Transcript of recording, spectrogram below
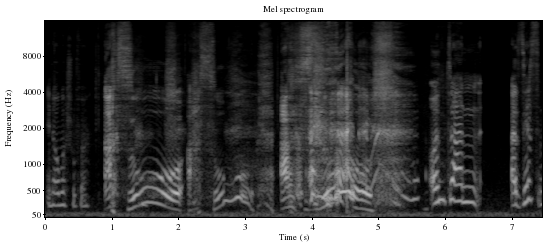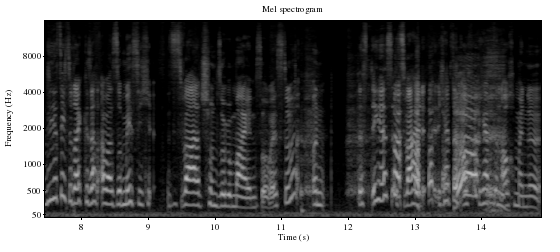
In der Oberstufe. Ach so, ach so, ach so. Und dann, also sie hat hat nicht so direkt gesagt, aber so mäßig, es war schon so gemeint, so, weißt du? Und das Ding ist, es war halt, ich habe dann auch, ich habe dann auch meine,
